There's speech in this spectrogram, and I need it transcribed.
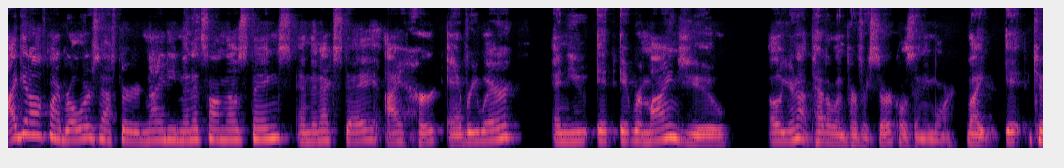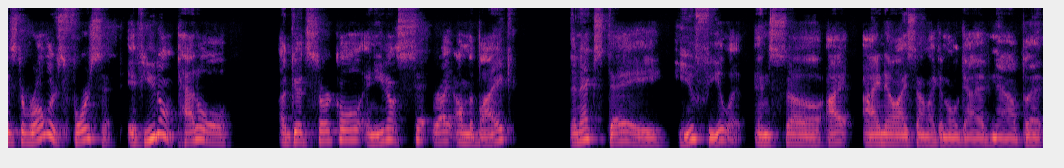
I get off my rollers after 90 minutes on those things, and the next day I hurt everywhere. And you, it, it reminds you, oh, you're not pedaling perfect circles anymore. Like it, because the rollers force it. If you don't pedal a good circle and you don't sit right on the bike, the next day you feel it. And so I, I know I sound like an old guy now, but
